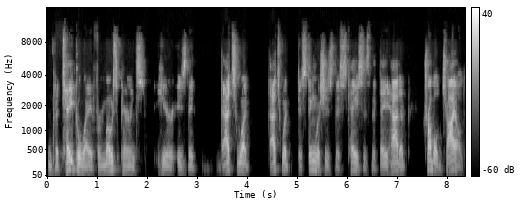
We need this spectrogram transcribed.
the takeaway for most parents here is that that's what that's what distinguishes this case is that they had a troubled child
